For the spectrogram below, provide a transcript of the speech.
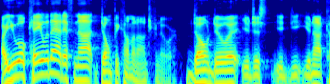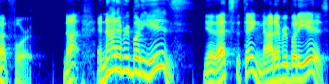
Are you okay with that? If not, don't become an entrepreneur. Don't do it. You're just you're not cut for it. Not and not everybody is. Yeah, that's the thing. Not everybody is.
